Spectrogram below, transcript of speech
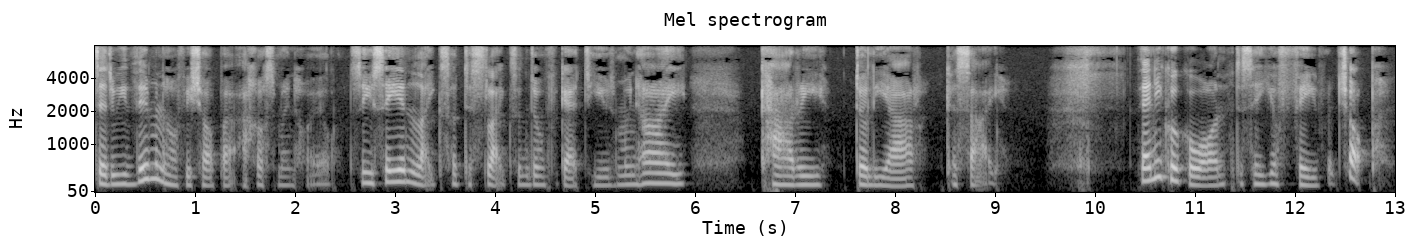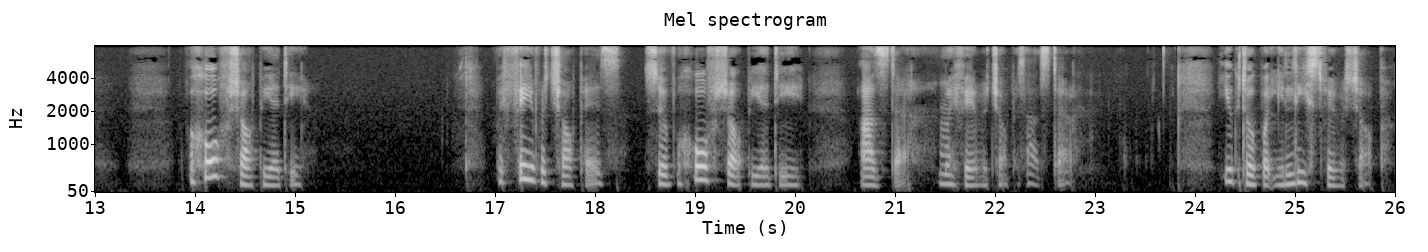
dydw i ddim yn hoffi shopper achos mae'n hwyl. So you say in likes or dislikes and don't forget to use mwynhau, caru, dwliar, Kasai. Then you could go on to say your favourite shop. Fy hoff shop i. My favourite shop is. So fy hoff shop i Asda. My favourite shop is Asda. You could talk about your least favourite shop.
